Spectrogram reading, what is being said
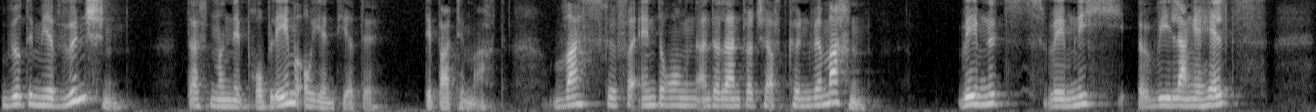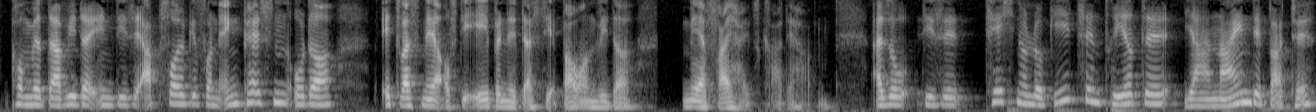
würde mir wünschen, dass man eine problemorientierte Debatte macht was für Veränderungen an der Landwirtschaft können wir machen? Wem nützt's, wem nicht, wie lange hält's? Kommen wir da wieder in diese Abfolge von Engpässen oder etwas mehr auf die Ebene, dass die Bauern wieder mehr Freiheitsgrade haben? Also diese technologiezentrierte Ja-Nein-Debatte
